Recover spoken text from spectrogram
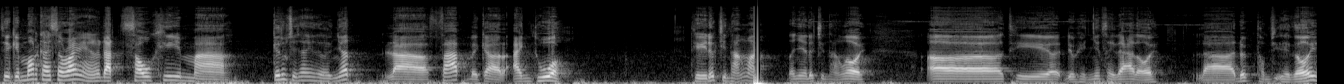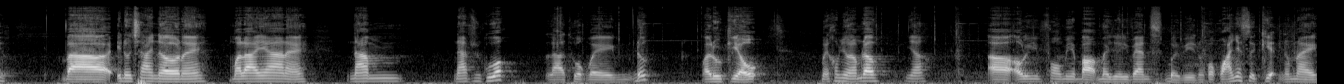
Thì cái mod Kaiserreich này nó đặt sau khi mà kết thúc chiến tranh thứ nhất là Pháp với cả Anh thua thì Đức chiến thắng mà. Tất nhiên Đức chiến thắng rồi. À, thì điều hiển nhiên xảy ra rồi là Đức thống trị thế giới. Và Indochina này Malaya này Nam Nam Trung Quốc là thuộc về Đức và đủ kiểu. Mình không nhiều lắm đâu nha ờ, uh, only inform me about major events bởi vì nó có quá nhiều sự kiện năm này.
